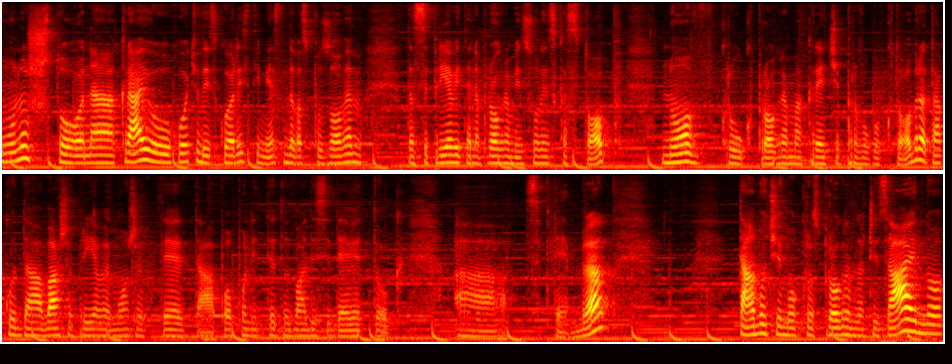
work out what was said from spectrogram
Ono što na kraju hoću da iskoristim jeste da vas pozovem da se prijavite na program Insulinska stop. Nov krug programa kreće 1. oktobra, tako da vaše prijave možete da popunite do 29. A, septembra. Tamo ćemo kroz program, znači zajedno,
